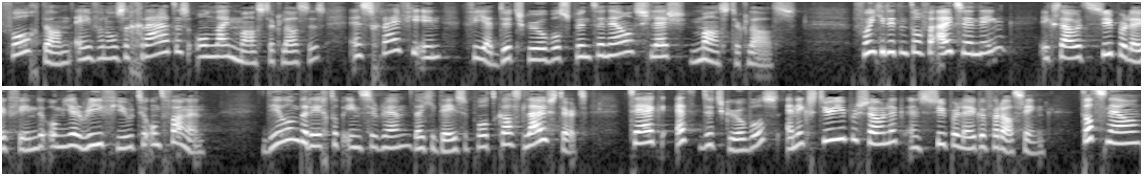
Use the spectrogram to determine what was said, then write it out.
Volg dan een van onze gratis online masterclasses en schrijf je in via dutchgirlboss.nl/slash masterclass. Vond je dit een toffe uitzending? Ik zou het superleuk vinden om je review te ontvangen. Deel een bericht op Instagram dat je deze podcast luistert. Tag at en ik stuur je persoonlijk een superleuke verrassing. Tot snel!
